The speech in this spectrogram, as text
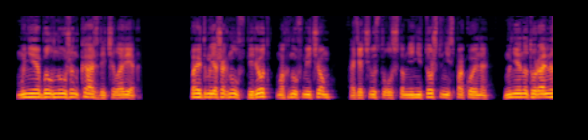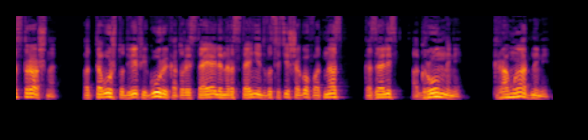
Мне был нужен каждый человек. Поэтому я шагнул вперед, махнув мечом, хотя чувствовал, что мне не то что неспокойно, мне натурально страшно. От того, что две фигуры, которые стояли на расстоянии двадцати шагов от нас, казались огромными, громадными,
